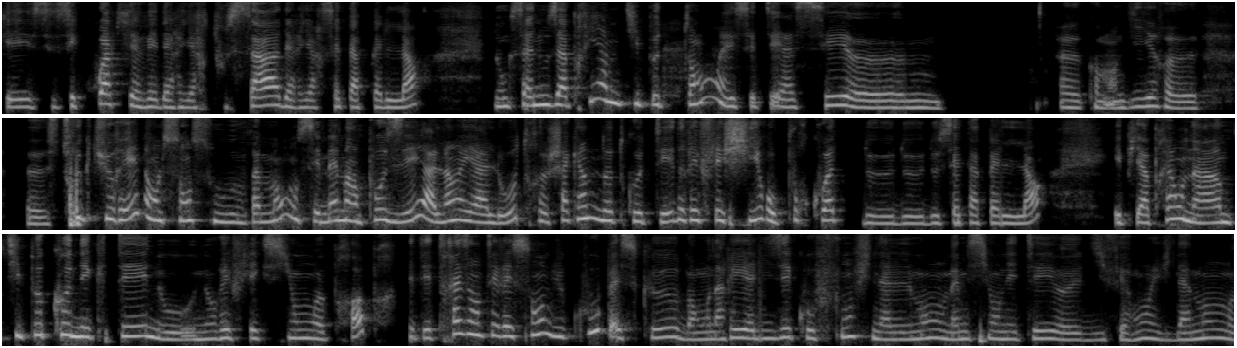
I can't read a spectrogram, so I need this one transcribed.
c'est quoi qu'il y avait derrière tout ça, derrière cet appel-là. Donc ça nous a pris un petit peu de temps et c'était assez, comment dire, structuré dans le sens où vraiment on s'est même imposé à l'un et à l'autre, chacun de notre côté, de réfléchir au pourquoi de, cet appel-là. Et puis après, on a un petit peu connecté nos, réflexions propres. C'était très intéressant du coup parce que ben, on a réalisé qu'au fond, finalement, même si on était différents, évidemment,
